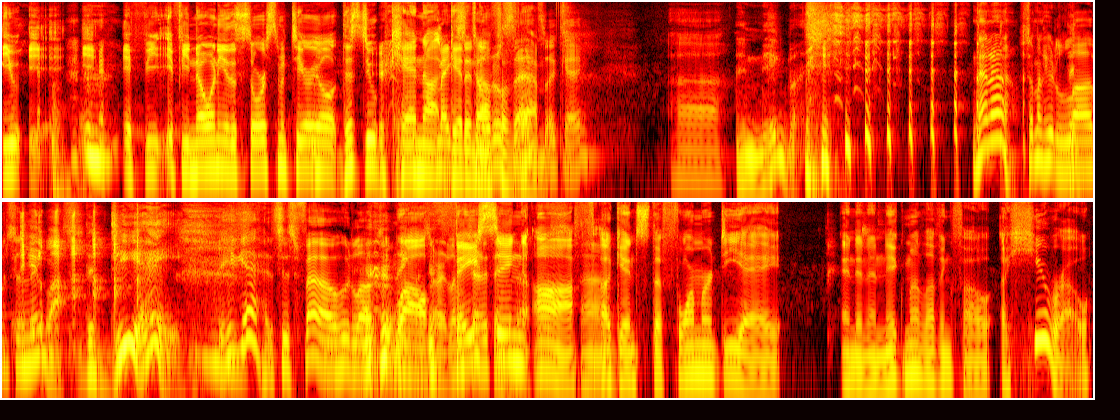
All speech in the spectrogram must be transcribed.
you if you if you know any of the source material, this dude cannot get enough total of sense. them. Okay. enigmas. No, no, no. Someone who loves enigmas. the DA. He- yeah, it's his foe who loves enigmas. While All right, let me try to think facing off Uh, against the former DA and an enigma loving foe, a hero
